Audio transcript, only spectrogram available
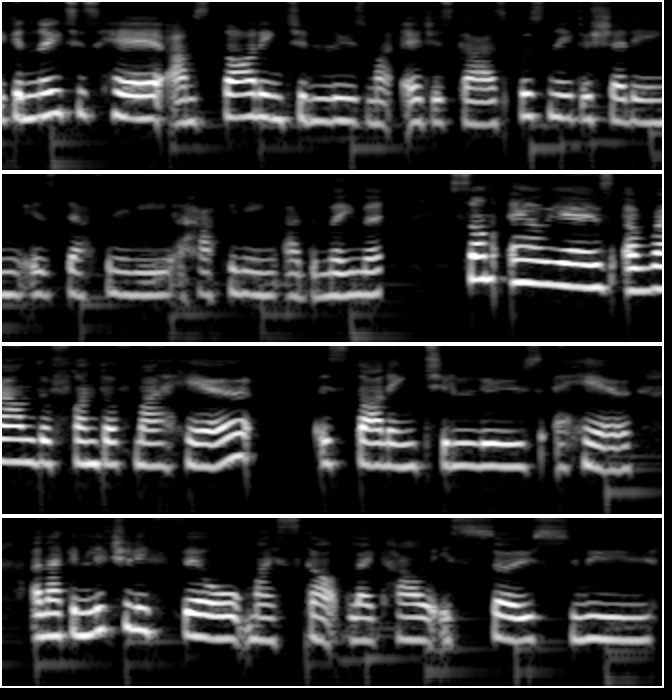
You can notice here I'm starting to lose my edges guys. Postnatal shedding is definitely happening at the moment. Some areas around the front of my hair is starting to lose hair and I can literally feel my scalp like how it is so smooth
